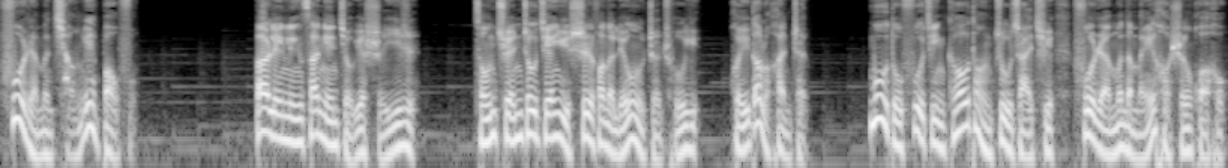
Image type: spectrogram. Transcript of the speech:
富人们强烈报复。二零零三年九月十一日，从泉州监狱释放的刘永哲出狱，回到了汉城，目睹附近高档住宅区富人们的美好生活后，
